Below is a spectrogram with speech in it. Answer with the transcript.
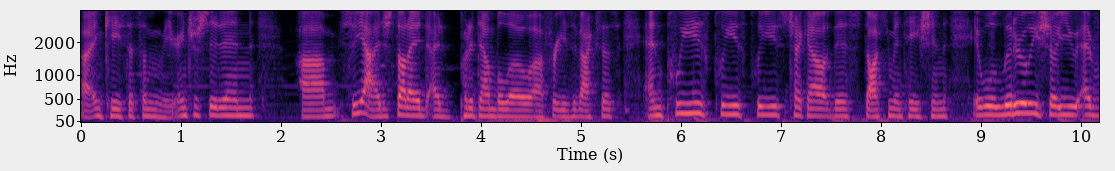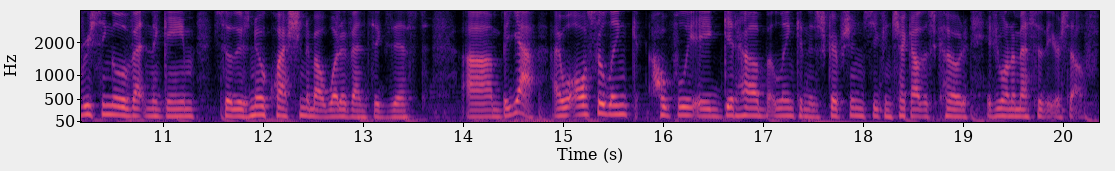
uh, in case that's something that you're interested in. Um, so yeah, I just thought I'd, I'd put it down below uh, for ease of access. And please, please, please check out this documentation. It will literally show you every single event in the game, so there's no question about what events exist. Um, but yeah, I will also link hopefully a GitHub link in the description so you can check out this code if you want to mess with it yourself.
